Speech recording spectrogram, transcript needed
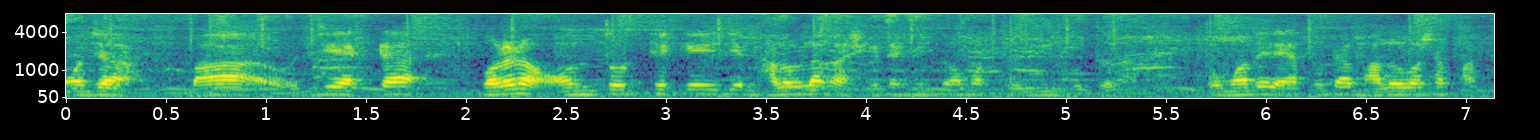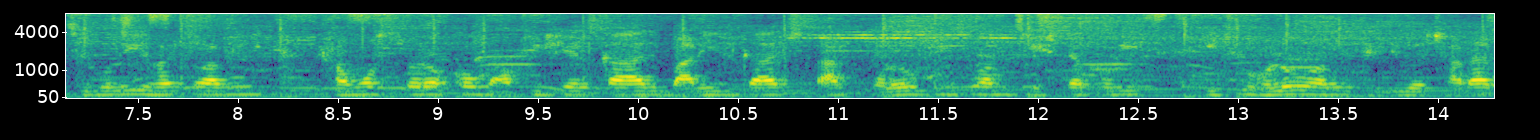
মজা বা যে একটা বলে না, অন্তর থেকে যে ভালো লাগা, সেটা কিন্তু আমার তৈরি হতো না। তোমাদের এতটা ভালোবাসা পাচ্ছি বলেই হয়তো আমি সমস্ত রকম অফিসের কাজ, বাড়ির কাজ, তারপরেও কিন্তু আমি চেষ্টা করি কিছু হলেও আমি ভিডিও ছাড়ার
